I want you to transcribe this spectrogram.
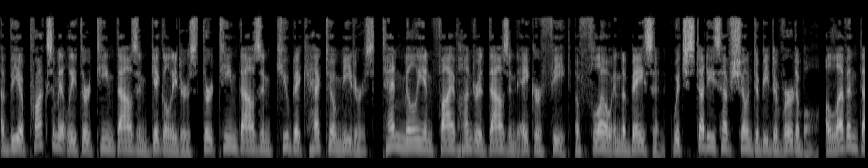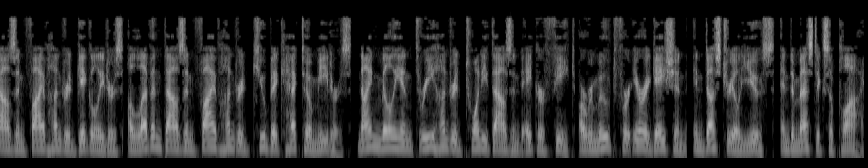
Of the approximately 13,000 gigaliters 13,000 cubic hectometers, 10,500,000 acre-feet of flow in the basin, which studies have shown to be divertible, 11,500 gigaliters 11,500 cubic hectometers, 9,320,000 acre-feet are removed for irrigation, industrial use, and domestic supply.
